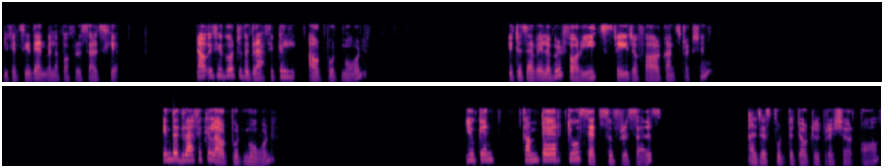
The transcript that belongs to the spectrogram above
You can see the envelope of results here. Now, if you go to the graphical output mode, it is available for each stage of our construction. In the graphical output mode, you can compare two sets of results. I'll just put the total pressure off.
